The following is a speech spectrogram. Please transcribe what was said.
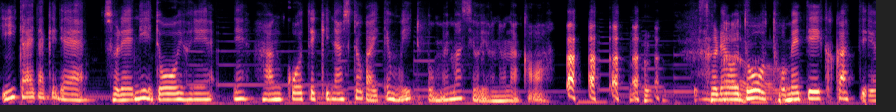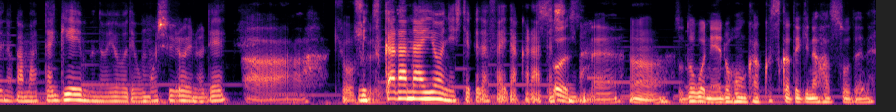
言いたいだけで、それにどういうふうにね、反抗的な人がいてもいいと思いますよ、世の中は。それをどう止めていくかっていうのがまたゲームのようで面白いので、あ見つからないようにしてください。だから私そうでには。すね。うん。どこにエロ本隠すか的な発想でね、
